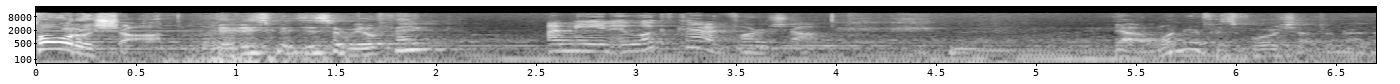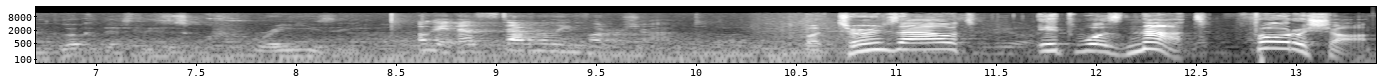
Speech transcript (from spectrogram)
Photoshop. Is this, is this a real thing? I mean, it looks kind of Photoshop. Yeah, I wonder if it's Photoshopped or not. Like, look at this. This is crazy. Okay, that's definitely Photoshopped. But turns out it was not Photoshop.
